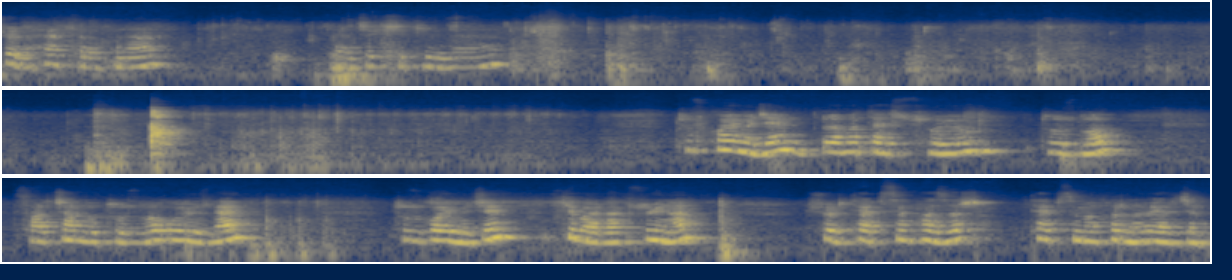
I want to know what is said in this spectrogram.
Şöyle her tarafına gelecek şekilde. Koymayacağım. Domates suyum tuzlu. Salçam da tuzlu. O yüzden tuz koymayacağım. 2 bardak suyla şöyle tepsim hazır. Tepsime fırına vereceğim.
